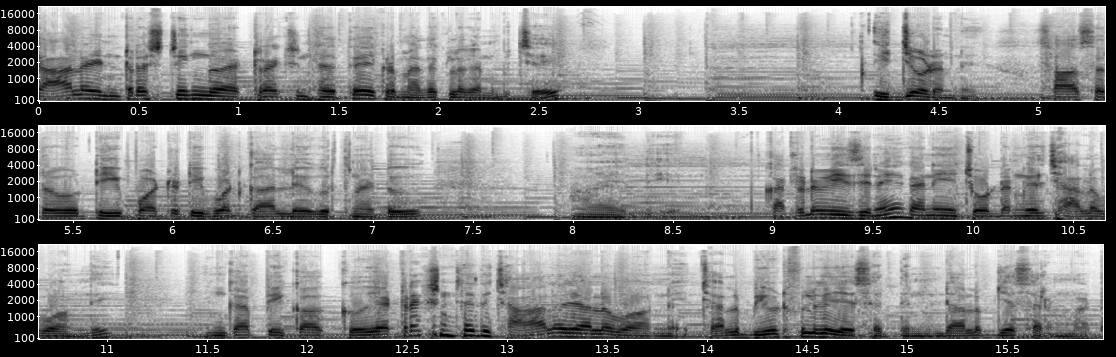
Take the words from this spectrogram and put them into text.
చాలా ఇంట్రెస్టింగ్ అట్రాక్షన్స్ అయితే ఇక్కడ మెదక్లో కనిపించాయి. ఇది చూడండి. Saucer tea pot tea pot గాల్లో ఎగురుతున్నట్టు. కట్టడం ఈజీనే కానీ చూడడానికి అయితే చాలా బాగుంది. ఇంకా పీకాక్ అట్రాక్షన్స్ అయితే చాలా చాలా బాగున్నాయి. చాలా బ్యూటిఫుల్గా చేశారు దీన్ని డెవలప్ చేశారనమాట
